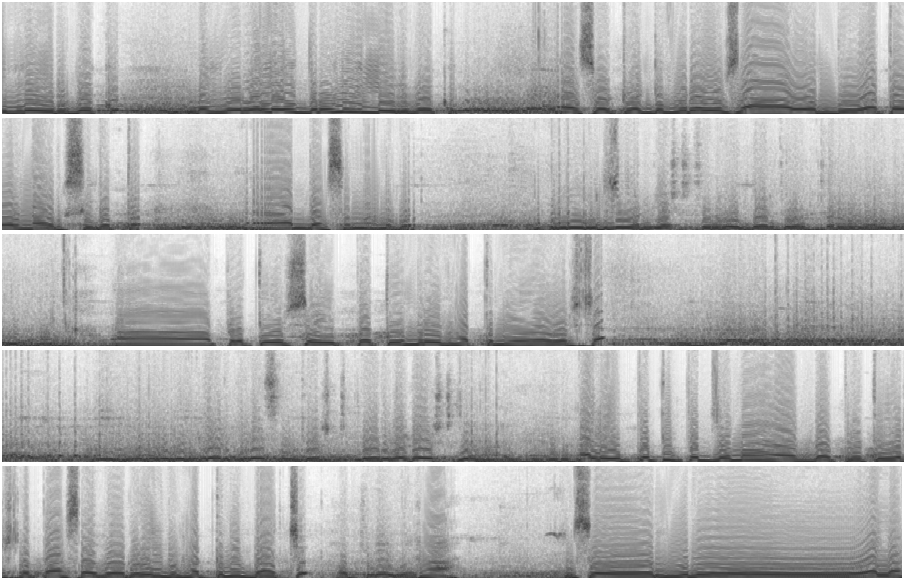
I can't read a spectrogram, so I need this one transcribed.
ಇಲ್ಲೇ ಇರಬೇಕು. ಬೆಂಗಳೂರಲ್ಲೇ ಇದ್ರೂ ಇಲ್ಲಿ ಇರಬೇಕು. ಸೊ ಟ್ವೆಂಟಿ ಫೋರ್ ಅವರ್ಸ್ ಆ ಒಂದು ವಾತಾವರಣ ಅವ್ರಿಗೆ ಸಿಗುತ್ತೆ. ಅಭ್ಯಾಸ ಮಾಡೋದು ಪ್ರತಿ ವರ್ಷ ಇಪ್ಪತ್ತು ಅಂದ್ರೆ ಇದು ಹತ್ತನೇ ವರ್ಷ. ಅಲ್ಲ ಇಪ್ಪತ್ತು ಇಪ್ಪತ್ತು ಜನ ಪ್ರತಿ ವರ್ಷ ಪಾಸ್ ಆದವರು. ಇದು ಹತ್ತನೇ ಬ್ಯಾಚ್. ಹಾ. ಸೊ ನೂರು ಅಲ್ಲ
